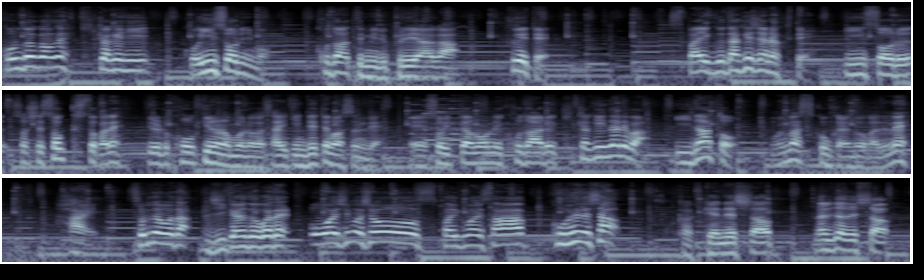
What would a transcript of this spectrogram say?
この動画をねきっかけにこうインソールにもこだわってみるプレイヤーが増えてスパイクだけじゃなくてインソールそしてソックスとかねいろいろ高機能なものが最近出てますんで、えーそういったものにこだわるきっかけになればいいなと思います今回の動画でね。はい。それではまた次回の動画でお会いしましょう。スパイクマイスター浩平でした。発見でした。成田でした？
